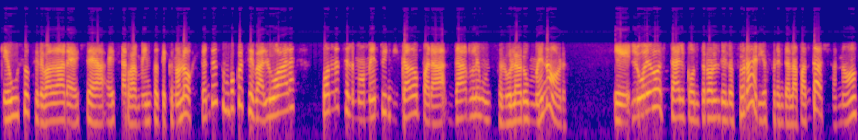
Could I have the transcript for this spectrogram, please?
qué uso se le va a dar a, ese, a esa herramienta tecnológica. Entonces, un poco es evaluar cuándo es el momento indicado para darle un celular a un menor. Eh, luego está el control de los horarios frente a la pantalla, ¿no?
